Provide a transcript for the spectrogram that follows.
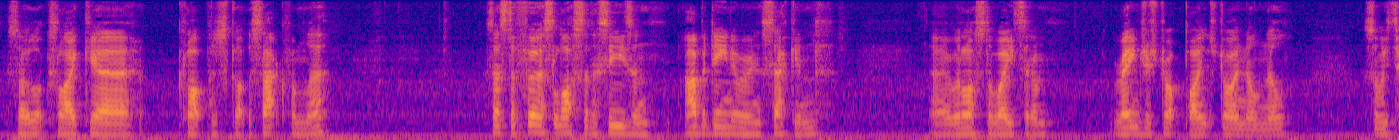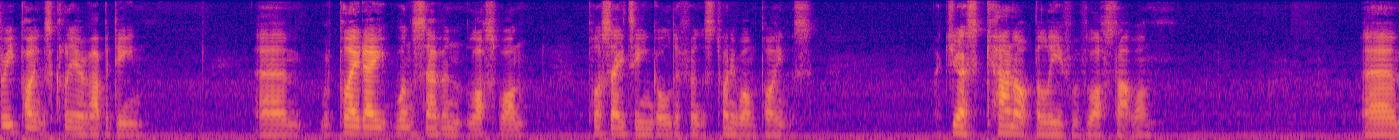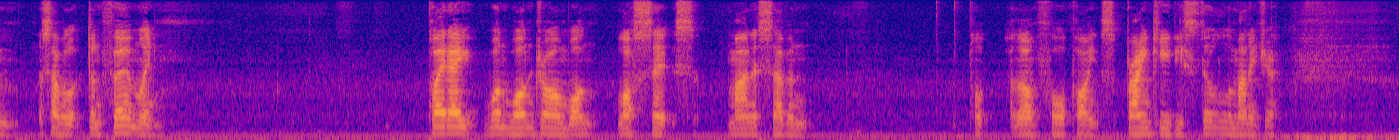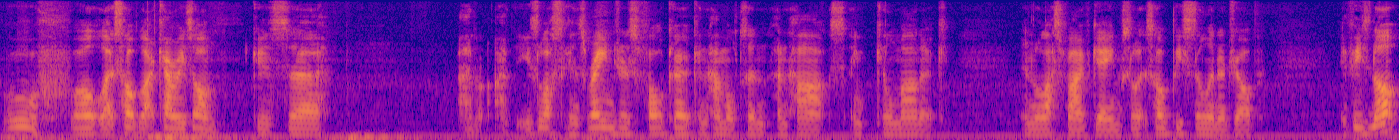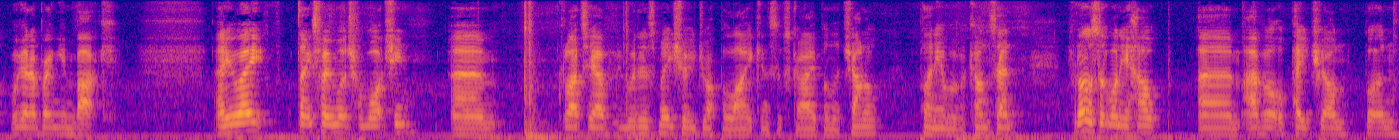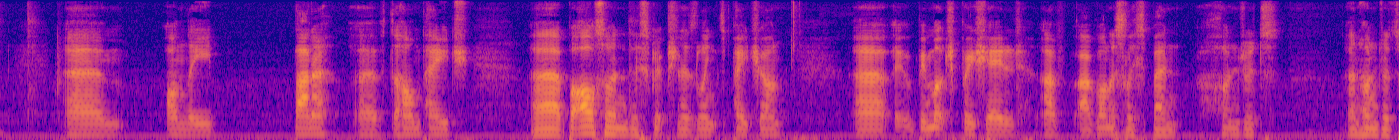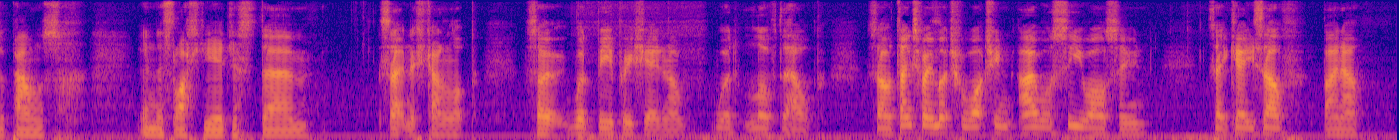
So it looks like uh, Klopp has got the sack from there. So that's the first loss of the season. Aberdeen were in second. Uh, we lost away to them. Rangers dropped points, drawing 0 0. So we're three points clear of Aberdeen. Um, we've played 8, won 7, lost 1 plus 18 goal difference, 21 points. I just cannot believe we've lost that one. Um, let's have a look. Dunfermline. Played 8, won 1, drawn 1, lost 6, minus 7, no, 4 points. Brian Keady's still the manager. Ooh, well, let's hope that carries on because. Uh, I I, he's lost against Rangers, Falkirk, and Hamilton, and Hearts, and Kilmarnock in the last five games. So let's hope he's still in a job. If he's not, we're going to bring him back. Anyway, thanks very much for watching. Um, glad to have you with us. Make sure you drop a like and subscribe on the channel. Plenty of other content. For those that want your help, um, I have a little Patreon button um, on the banner of the homepage. Uh, but also in the description is linked Patreon. Uh, it would be much appreciated. I've I've honestly spent hundreds and hundreds of pounds in this last year just um, setting this channel up. So it would be appreciated. I would love the help. So thanks very much for watching. I will see you all soon. Take care yourself. Bye now.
